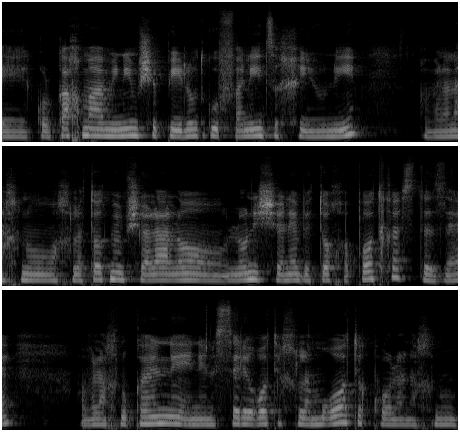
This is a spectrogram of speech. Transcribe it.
אה, כל כך מאמינים שפעילות גופנית זה חיוני, אבל אנחנו החלטות ממשלה לא, לא נשנה בתוך הפודקאסט הזה, אבל אנחנו כאן ננסה לראות איך למרות הכל אנחנו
